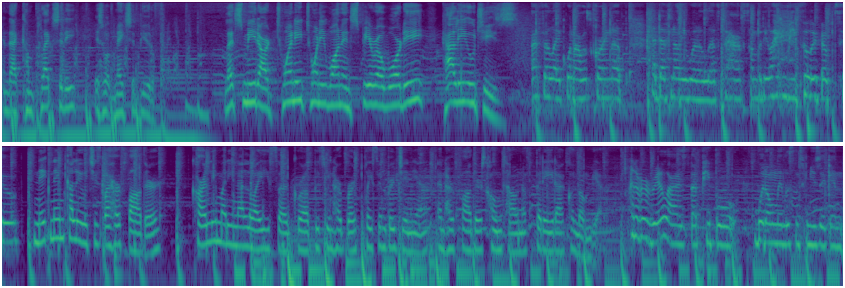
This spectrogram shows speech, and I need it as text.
and that complexity is what makes it beautiful. Let's meet our 2021 Inspira awardee, Kali Uchis. I feel like when I was growing up, I definitely would have loved to have somebody like me to look up to. Nicknamed Kali Uchis by her father, Karly Marina Loaiza grew up between her birthplace in Virginia and her father's hometown of Pereira, Colombia. I never realized that people would only listen to music in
